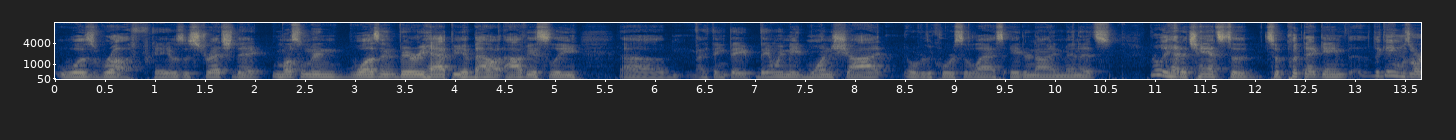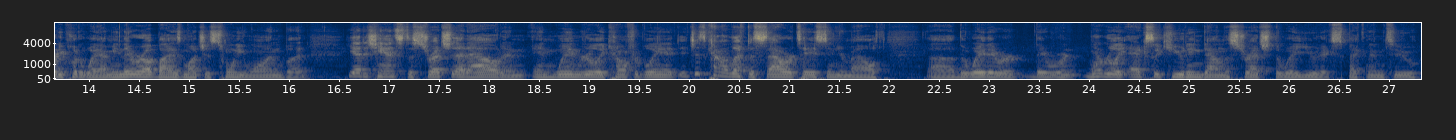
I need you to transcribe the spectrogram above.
was rough. Okay, it was a stretch that Musselman wasn't very happy about. Obviously, uh, I think they they only made one shot over the course of the last eight or nine minutes. Really had a chance to to put that game. The game was already put away. I mean, they were up by as much as 21, but you had a chance to stretch that out and and win really comfortably. And it, it just kind of left a sour taste in your mouth. Uh, the way they were they weren't weren't really executing down the stretch the way you would expect them to.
